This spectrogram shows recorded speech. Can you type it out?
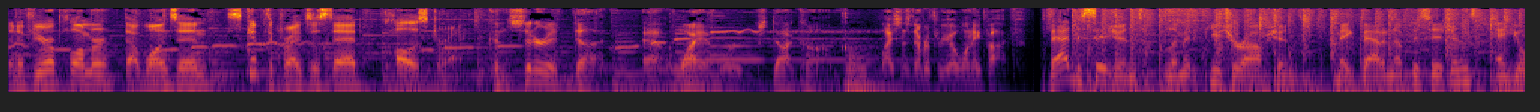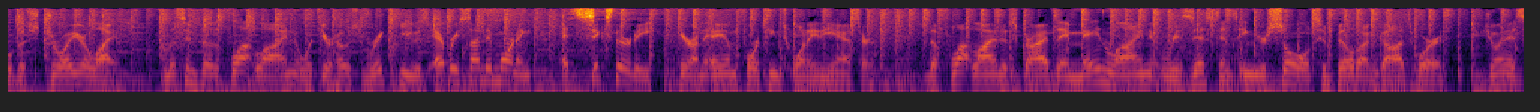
and if you're a plumber that wants in, skip the Craigslist ad, call us direct. Consider it done at License number 30185. Bad decisions limit future options. Make bad enough decisions, and you'll destroy your life. Listen to the Flat Line with your host Rick Hughes every Sunday morning at 6:30 here on AM 1420 The Answer. The Flat Line describes a mainline resistance in your soul to build on God's word. Join us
